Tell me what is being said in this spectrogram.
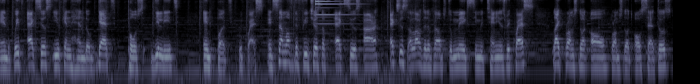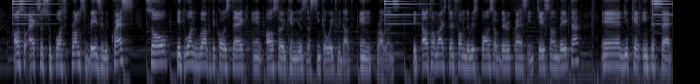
And with Axios, you can handle get, post, delete, and put requests. And some of the features of Axios are Axios allows the developers to make simultaneous requests like promise.all, promise.all settles. Also, Axios supports promise-based requests, so it won't block the code stack and also you can use async await without any problems. It automatically transforms the response of the request in JSON data and you can intercept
